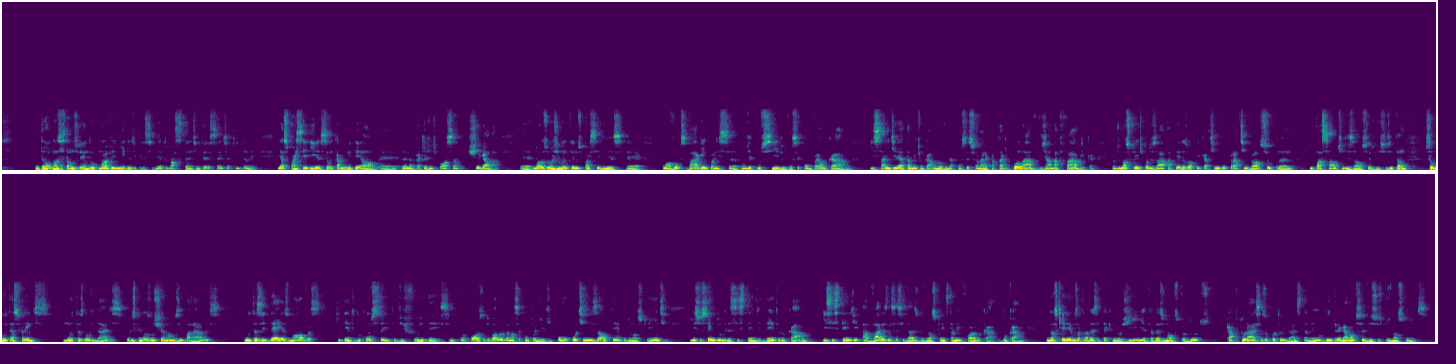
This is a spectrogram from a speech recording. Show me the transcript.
Então, nós estamos vendo uma avenida de crescimento bastante interessante aqui também. E as parcerias são um caminho ideal, é, Ana, para que a gente possa chegar lá. É, nós hoje mantemos parcerias é, com a Volkswagen, com a Nissan, onde é possível você comprar um carro e sair diretamente um carro novo da concessionária com a tag colada já da fábrica onde o nosso cliente pode usar apenas o aplicativo para ativar o seu plano e passar a utilizar os serviços. Então, são muitas frentes, muitas novidades, por isso que nós nos chamamos imparáveis, muitas ideias novas que dentro do conceito de fluidez e o propósito de valor da nossa companhia, de como otimizar o tempo do nosso cliente, isso sem dúvida se estende dentro do carro e se estende a várias necessidades dos nossos clientes também fora do carro. Do carro. E nós queremos, através de tecnologia, através de novos produtos, capturar essas oportunidades também e entregar novos serviços para os nossos clientes.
